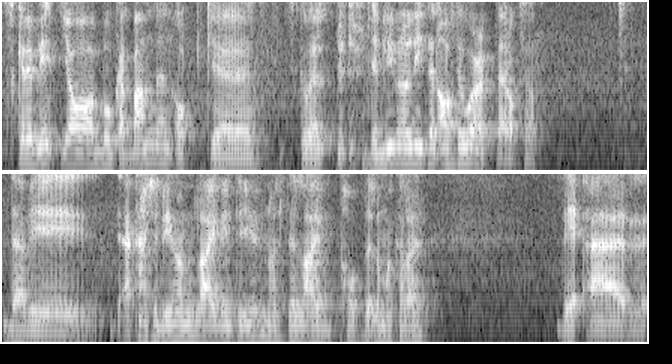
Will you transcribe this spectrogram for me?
ska det bli. Jag har bokat banden och eh, ska väl, det blir någon liten after work där också. Där vi, ja, kanske blir någon liveintervju, någon liten livepodd eller vad man kallar det. Det är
